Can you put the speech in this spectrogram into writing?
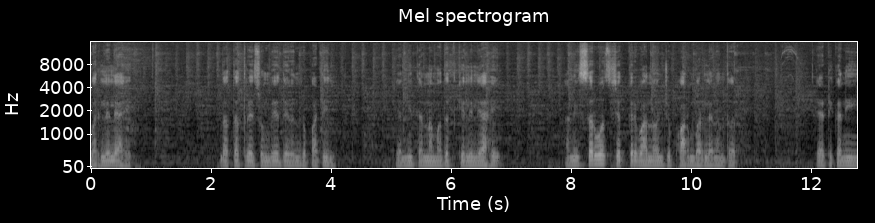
भरलेले आहेत. दत्तात्रय सुंबे देवेंद्र पाटील यांनी त्यांना मदत केलेली आहे आणि सर्वच शेतकरी बांधवांचे फॉर्म भरल्यानंतर त्या ठिकाणी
